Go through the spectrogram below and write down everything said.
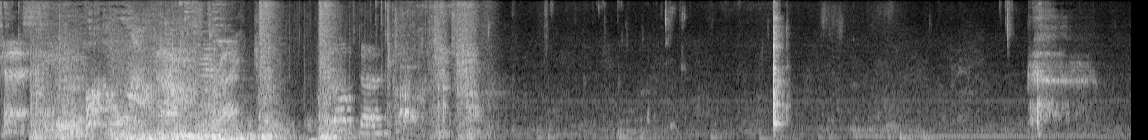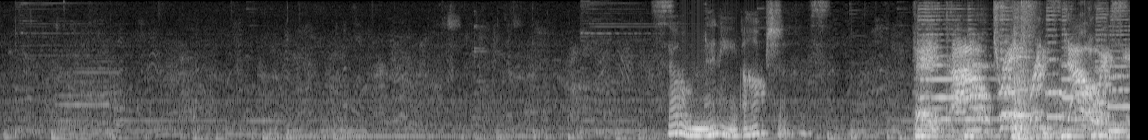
Thirsty. Strike. Job's done. So many options. Hey, pal, Trade Prince Gallywix's here.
